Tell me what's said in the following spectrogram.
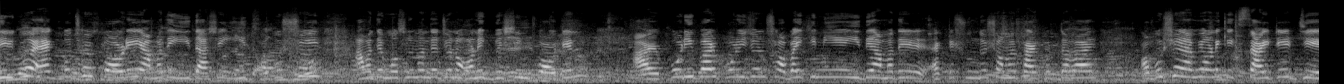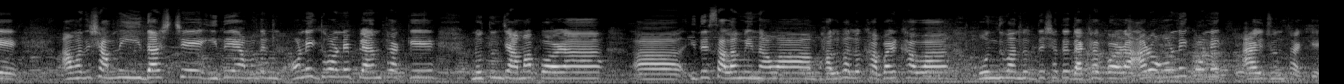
দীর্ঘ এক বছর পরে আমাদের ঈদ আসে। ঈদ অবশ্যই আমাদের মুসলমানদের জন্য অনেক বেশি ইম্পর্টেন্ট আর পরিবার, পরিজন সবাইকে নিয়ে ঈদে আমাদের একটা সুন্দর সময় পার করতে হয়। অবশ্যই আমি অনেক এক্সাইটেড যে আমাদের সামনে ঈদ আসছে। ঈদে আমাদের অনেক ধরনের প্ল্যান থাকে। নতুন জামা পরা ঈদের সালামি নেওয়া, ভালো ভালো খাবার খাওয়া বন্ধু বান্ধবদের সাথে দেখা করা আরও অনেক অনেক আয়োজন থাকে।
